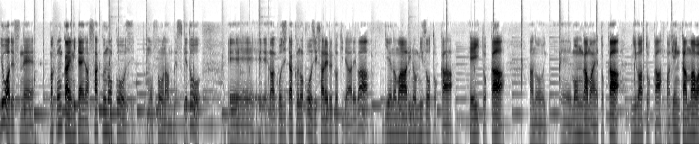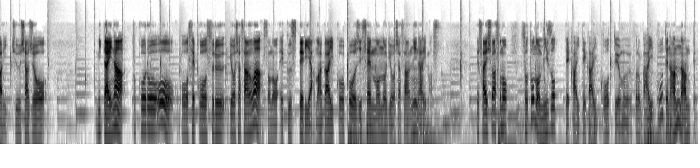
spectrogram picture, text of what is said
要はですね、まあ、今回みたいな柵の工事もそうなんですけど、えー、まあ、ご自宅の工事されるときであれば、家の周りの溝とか、塀とか、あのえー、門構えとか庭とか、まあ、玄関周り、駐車場みたいなところを施工する業者さんは、そのエクステリア、まあ、外交工事専門の業者さんになります。で最初はその外の溝って書いて外交って読む、その外交って何なんて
